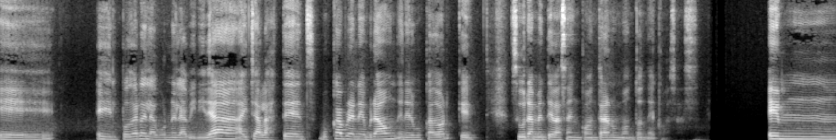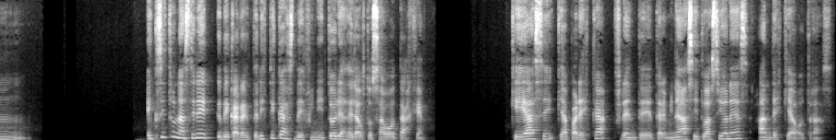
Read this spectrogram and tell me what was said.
Eh, el poder de la vulnerabilidad, hay charlas TED, busca Brené Brown en el buscador que seguramente vas a encontrar un montón de cosas. Em, existe una serie de características definitorias del autosabotaje que hace que aparezca frente a determinadas situaciones antes que a otras.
